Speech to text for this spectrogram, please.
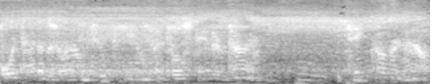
Fort Adams around 2 p.m. Central Standard Time. Take cover now.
